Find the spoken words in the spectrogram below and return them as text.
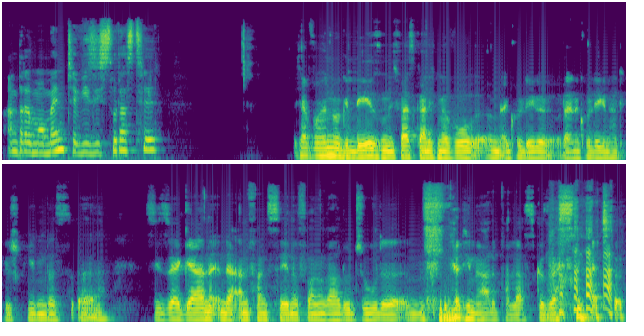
andere Momente. Wie siehst du das, Till? Ich habe vorhin nur gelesen, ich weiß gar nicht mehr, wo ein Kollege oder eine Kollegin hatte geschrieben, dass äh, sie sehr gerne in der Anfangsszene von Radu Jude im Berlinale Palast gesessen hätte.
